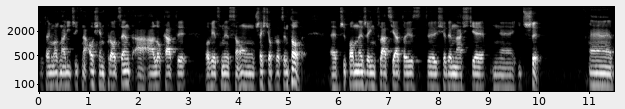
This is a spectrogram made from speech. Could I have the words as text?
tutaj można liczyć na 8%, a, a lokaty powiedzmy są 6%. E, przypomnę, że inflacja to jest 17,3%. E,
